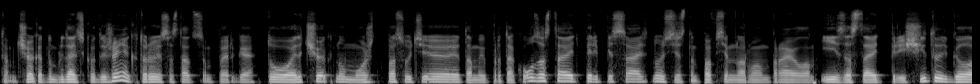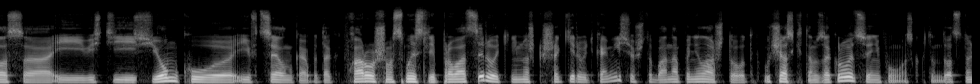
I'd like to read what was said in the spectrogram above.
там человек от наблюдательского движения, который со статусом ПРГ, то этот человек, ну, может, по сути, там и протокол заставить переписать, ну, естественно, по всем нормам и правилам, и заставить пересчитывать голоса, и вести съемку, и в целом, как бы так, в хорошем смысле провоцировать, немножко шокировать комиссию, чтобы она поняла, что вот участки там закроются, я не помню, сколько там, 20.00,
